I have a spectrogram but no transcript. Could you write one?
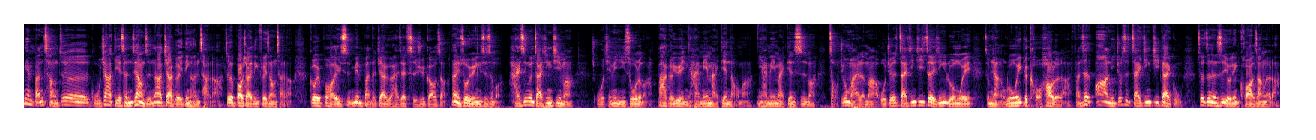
面板厂这股价跌成这样子，那价格一定很惨啊！这个报价一定非常惨啊！各位不好意思，面板的价格还在持续高涨，那你说原因是什么？还是因为宅经济吗？我前面已经说了嘛，八个月你还没买电脑吗？你还没买电视吗？早就买了嘛。我觉得宅经济这已经沦为怎么讲？沦为一个口号了啦。反正啊，你就是宅经济概股，这真的是有点夸张了啦。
